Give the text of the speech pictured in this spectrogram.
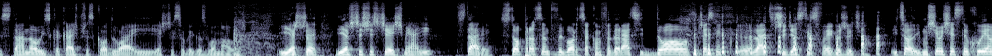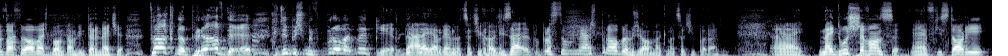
stanął i skakałeś przez kodła i jeszcze sobie go złamałeś. I jeszcze, jeszcze się z ciebie śmiali. Stary, 100% wyborca Konfederacji do wczesnych e, lat 30. swojego życia. I co? I musimy się z tym chujem waflować, bo on tam w internecie tak naprawdę, gdybyśmy wprowadzili... Wypierdale, ja wiem o co ci chodzi. Za... Po prostu miałeś problem, ziomek, no co ci poradzić. Ej, najdłuższe wąsy e, w historii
